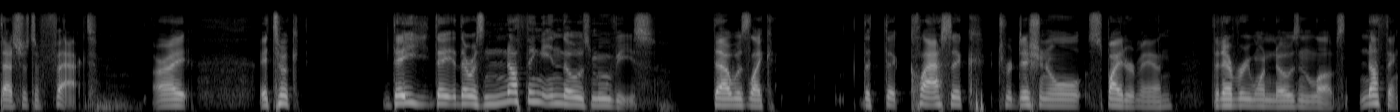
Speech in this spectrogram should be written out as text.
That's just a fact. All right. It took they they there was nothing in those movies that was like the, the classic traditional Spider-Man that everyone knows and loves. Nothing,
